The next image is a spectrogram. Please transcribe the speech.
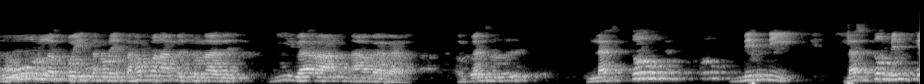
ஊர்ல போய் தன்னுடைய தகப்பனாக்க சொன்னாரு நீ வேற ஆள் நான் வேற ஆள். அவர் பேசுனது லஸ்து மின்னி. லஸ்து மின்க.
